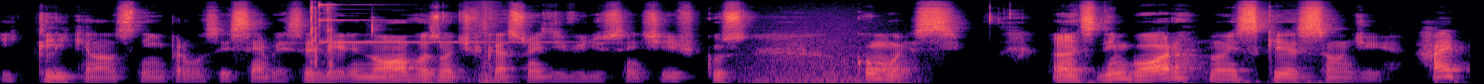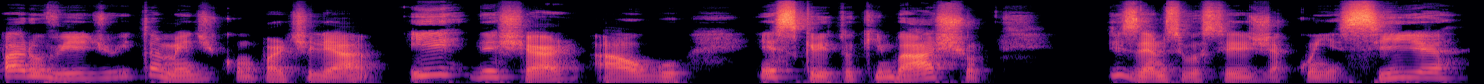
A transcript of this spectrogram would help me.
e cliquem lá no sininho para vocês sempre receberem novas notificações de vídeos científicos como esse. Antes de ir embora, não esqueçam de hypar o vídeo e também de compartilhar e deixar algo escrito aqui embaixo dizendo se você já conhecia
